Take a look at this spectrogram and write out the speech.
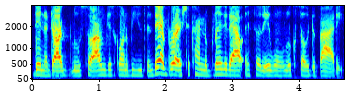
then the dark blue so i'm just going to be using that brush to kind of blend it out and so it won't look so divided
